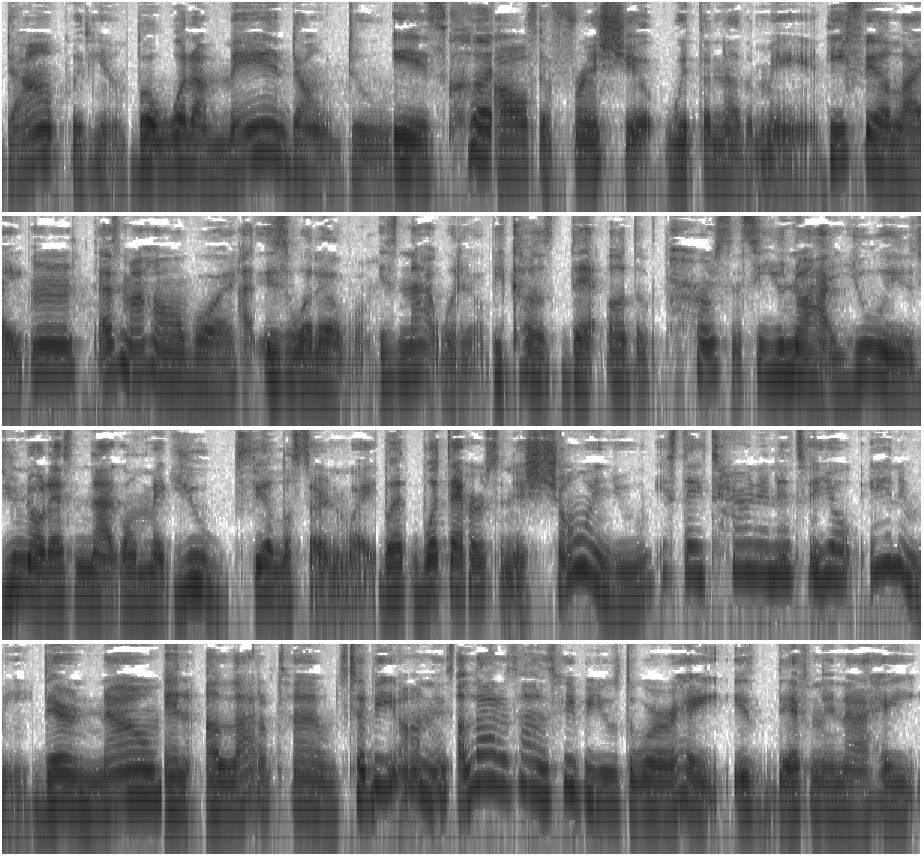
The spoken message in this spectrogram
downput him. But what a man don't do is cut off the friendship with another man. He feel like, mm, that's my homeboy. It's whatever. It's not whatever. Because that other person, see, you know how you is. You know that's not gonna make you feel a certain way. But what that person is showing you is they turning into your enemy. They're and a lot of times, to be honest, a lot of times people use the word hate. It's definitely not hate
